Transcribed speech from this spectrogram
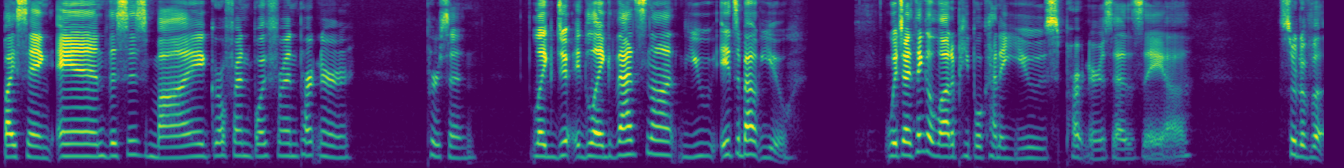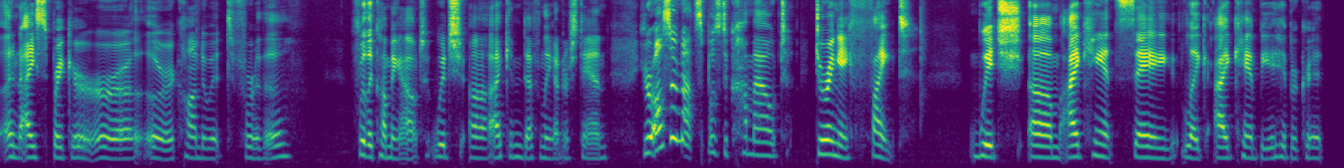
by saying and this is my girlfriend, boyfriend, partner person. Like do, like that's not you it's about you. Which I think a lot of people kind of use partners as a uh sort of a, an icebreaker or a, or a conduit for the for the coming out, which uh, I can definitely understand. You're also not supposed to come out during a fight, which um, I can't say like I can't be a hypocrite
